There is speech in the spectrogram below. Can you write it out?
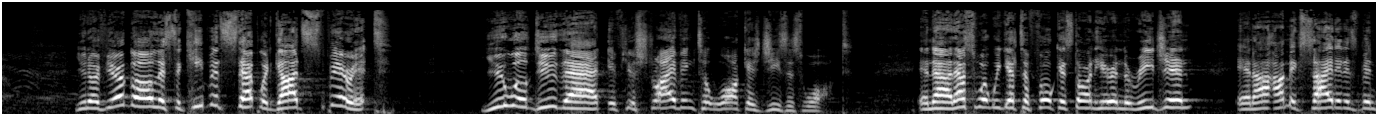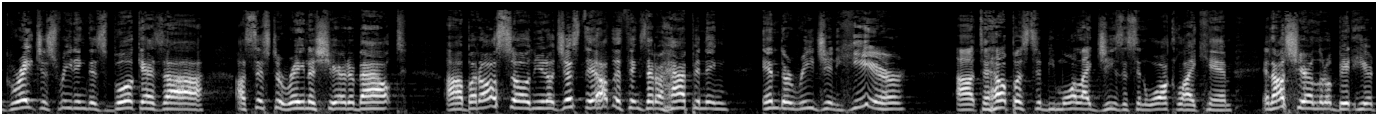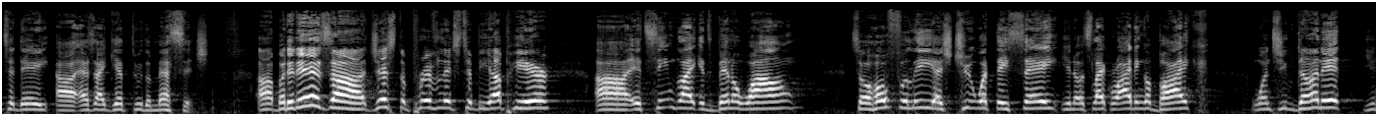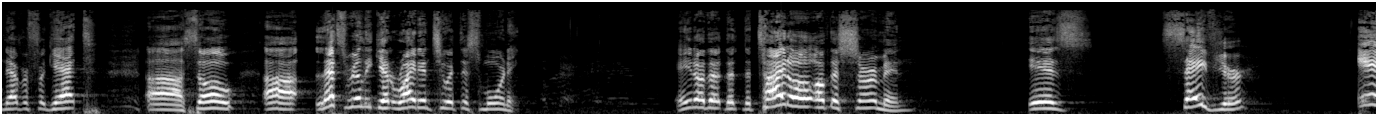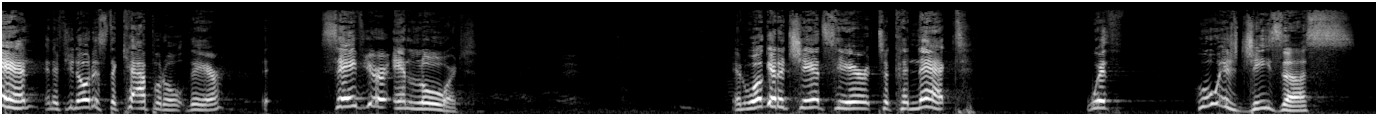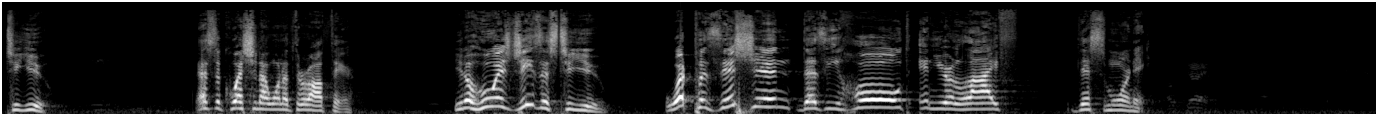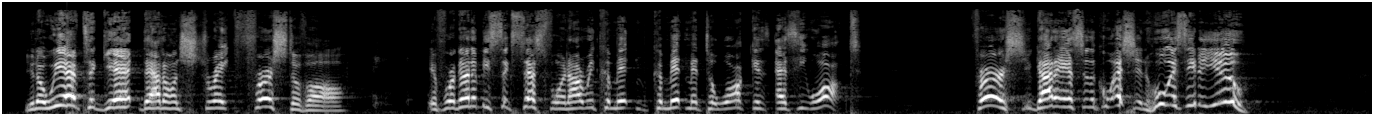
You know, if your goal is to keep in step with God's Spirit, you will do that if you're striving to walk as Jesus walked. And now that's what we get to focus on here in the region. And I, am excited. It's been great just reading this book as uh, our sister Raina shared about. Uh, but also, you know, just the other things that are happening in the region here uh, to help us to be more like Jesus and walk like him. And I'll share a little bit here today uh, as I get through the message. Uh, but it is uh, just a privilege to be up here. Uh, it seems like it's been a while. So hopefully, it's true what they say. You know, it's like riding a bike. Once you've done it, you never forget. Uh, so uh, let's really get right into it this morning. And you know, the, the, the title of the sermon is Savior and, and if you notice the capital there, Savior and Lord. And we'll get a chance here to connect with who is Jesus to you? That's the question I want to throw out there. You know, who is Jesus to you? What position does he hold in your life this morning? You know, we have to get that on straight first of all. If we're going to be successful in our recommit, commitment to walk as, as he walked, First, you got to answer the question who is he to you?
